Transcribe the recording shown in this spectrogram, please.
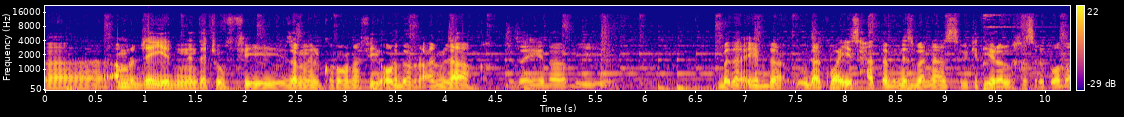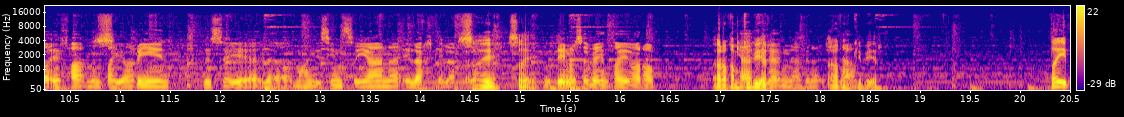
فأمر جيد إن أنت تشوف في زمن الكورونا في order عملاق زي ده بي بدأ يبدأ. وده كويس حتى بالنسبة للناس الكثيرة اللي خسرت وظائفها من طيارين. لمهندسين صيانة إلى اخره إلى اخره صحيح صحيح. 270 طيارة. رقم كبير. رقم نعم. كبير. طيب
